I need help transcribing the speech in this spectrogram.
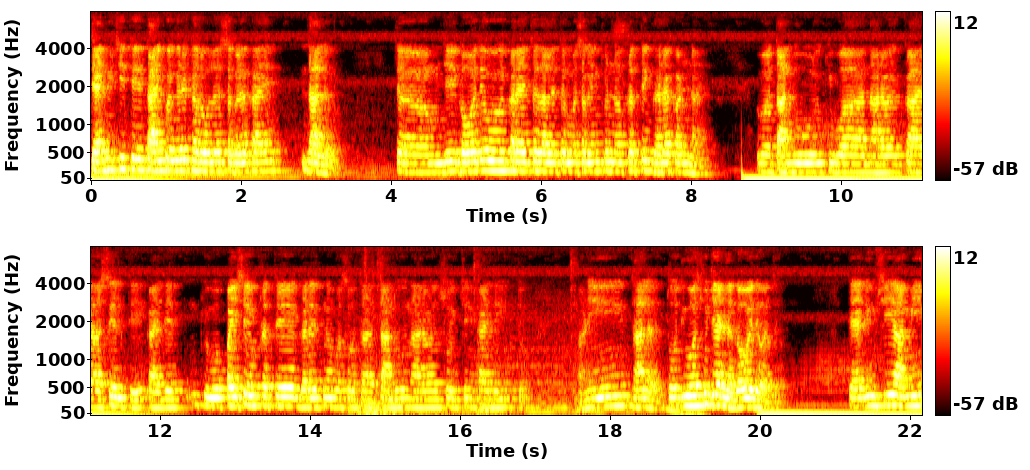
त्या दिवशी ते तारीख वगैरे ठरवलं सगळं काय झालं. तर म्हणजे गवदेव करायचं झालं तर मग सगळ्यांकडनं प्रत्येक घराकडनं तांदूळ किंवा नारळ काय असेल ते काय ते किंवा पैसे प्रत्येक घरातन बसवतात तांदूळ नारळ सोयीचे काय देतो आणि झालं तो दिवस उजाडला गवदेवाचा त्या दिवशी आम्ही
